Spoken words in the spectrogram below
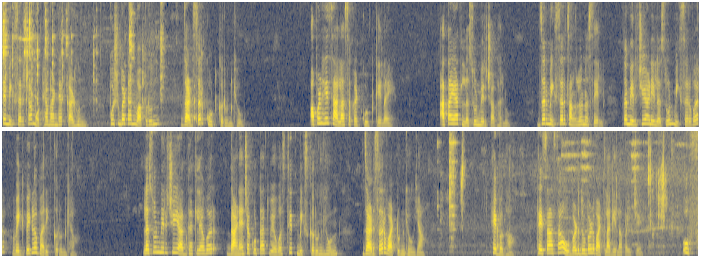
ते मिक्सरच्या मोठ्या भांड्यात काढून पुश बटन वापरून जाडसर कूट करून घेऊ. आपण हे सालासकट कूट केलं आहे आता यात लसूण मिरच्या घालू. जर मिक्सर चांगलं नसेल तर मिरची आणि लसूण मिक्सरवर वेगवेगळं बारीक करून घ्या. लसूण मिरची यात घातल्यावर दाण्याच्या कुटात व्यवस्थित मिक्स करून घेऊन जाडसर वाटून घेऊया. हे बघा ठेचा असा ओबडधोबड वाटला गेला पाहिजे. उफ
